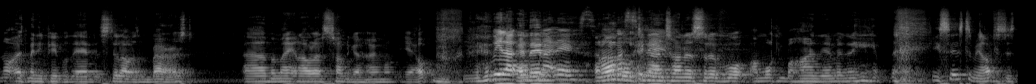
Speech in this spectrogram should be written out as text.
not as many people there, but still I was embarrassed. Um, my mate and I were it's time to go home. I'm, yeah. We like and walking then, like this. and I'm walking have around trying to sort of walk. I'm walking behind them, and then he he says to me, "I was just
